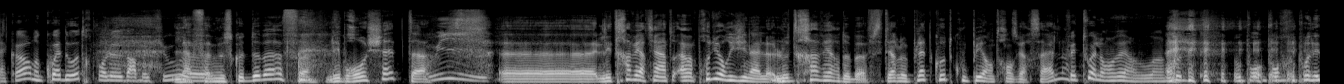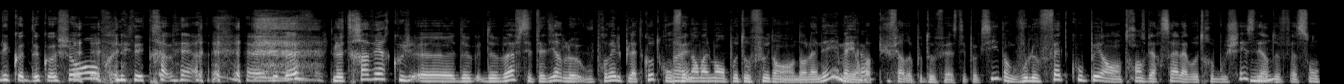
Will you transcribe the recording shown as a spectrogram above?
D'accord. Donc quoi d'autre pour le barbecue La euh, fameuse côte de bœuf, les brochettes, Oui. euh, les travers. Tiens, un, un produit original, Mhm. le travers de bœuf, c'est-à-dire le plat de côte coupé en transversale. Faites tout à l'envers, vous. hein. Côte- pour- pour- prenez des côtes de cochon, vous prenez des travers euh, de bœuf. Le travers de, de bœuf, c'est-à-dire le, vous prenez le plat de côte qu'on Ouais. fait normalement en pot-au-feu dans, dans l'année, mais on va plus faire de pot-au-feu à cette époque-ci. Donc vous le faites couper en transversale à votre boucher, c'est-à-dire Mhm. de façon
